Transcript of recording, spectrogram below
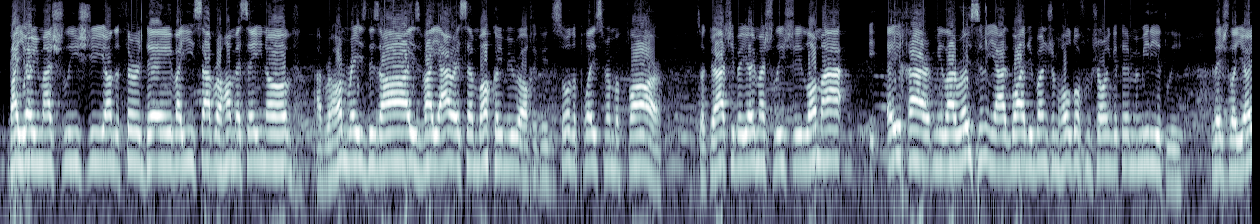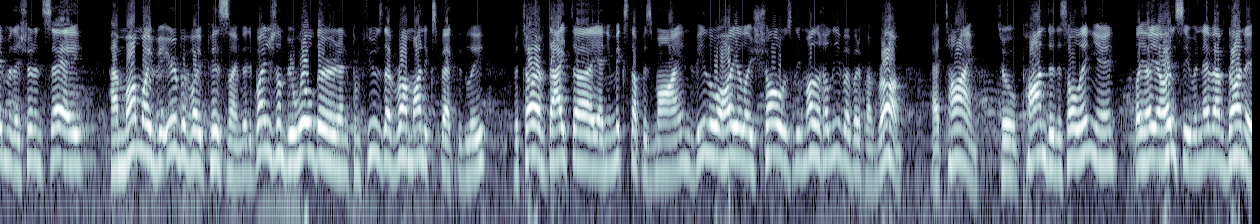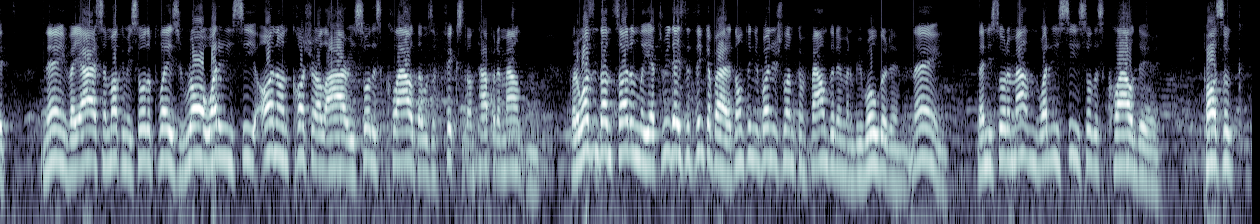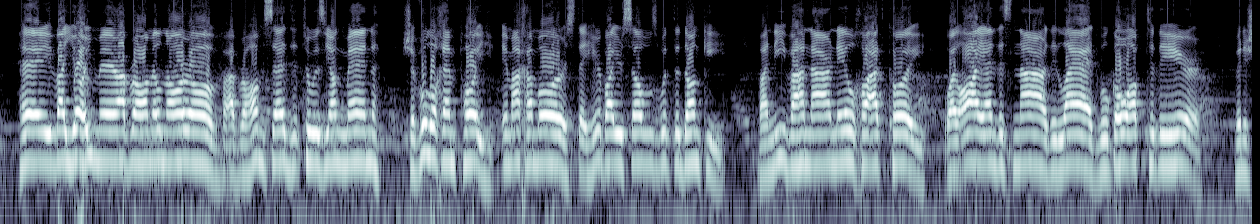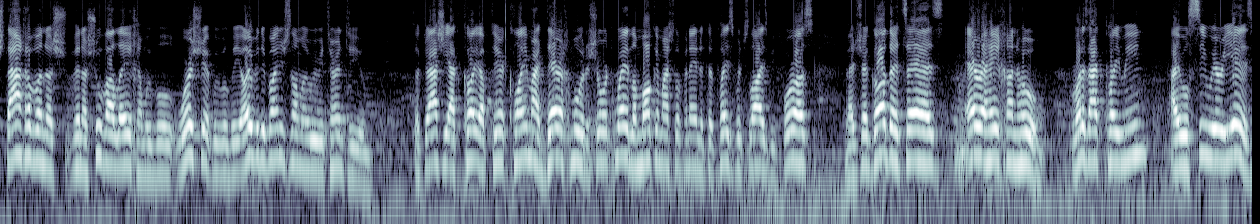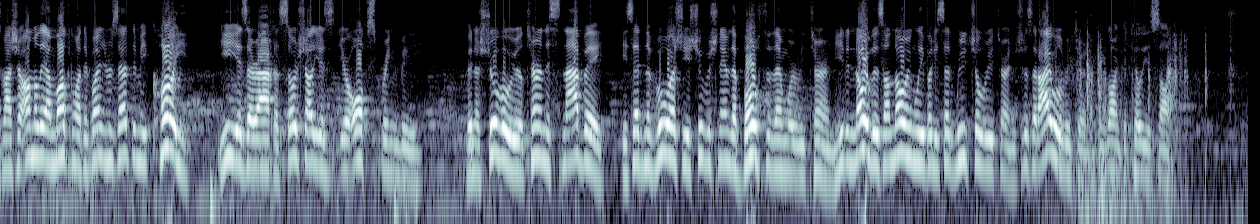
Vayoyim Ashlishi on the third day. Vayis Avraham Eseinov. Avraham raised his eyes. Vayares Emokoy Mirachik. He saw the place from afar. So Rashi Vayoyim Ashlishi Loma Eichar Milaroisim Yad. Why did Bansham hold off from showing it to him immediately? They shouldn't say Hamamoy Ve'ir Bevoy. That the Bansham bewildered and confused Avram unexpectedly. V'tarav Daita and he mixed up his mind. Vilu Ahoyaloi shows Limalach Aliba. But if Avram had time to ponder this whole inyan, he would never have done it. Vayas he saw the place raw. What did he see? On on kosher al He saw this cloud that was affixed on top of the mountain. But it wasn't done suddenly. He had three days to think about it. Don't think Rabbi Shalom confounded him and bewildered him. Nay. Then he saw the mountain. What did he see? He saw this cloud there. Pasuk. Hey, Vayoimer Avraham el Narov. Avraham said to his young men, Shavulochem poi imachamor. Stay here by yourselves with the donkey. Vani vahanar neilcho at koi while I and this nar, the lad, will go up to the ear. We will worship, we will be over the Banishlam and we return to you. So Rashi at Koy up there, Klaimar Derech Mud, a short way, Lamokim Ashlafenena, to the place which lies before us. Medrash it says, Era Heichanhu. What does that Koy mean? I will see where he is. Masha Amali Amokim, what the Banishlam said to me, Koy, ye is a so shall your, your offspring be. V'nashuva, we will turn the snabe. He said Nevuah, Yeshuva name that both of them will return. He didn't know this unknowingly, but he said we shall return. He should have said I will return if you're going to kill your son.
